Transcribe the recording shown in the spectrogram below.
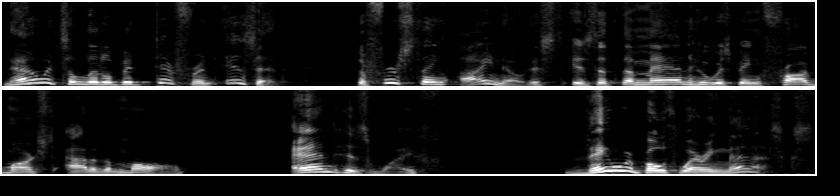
Now it's a little bit different, is it? The first thing I noticed is that the man who was being frog marched out of the mall and his wife, they were both wearing masks.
